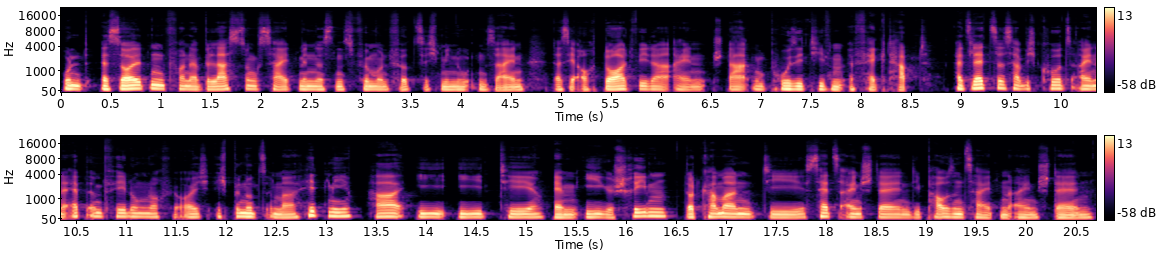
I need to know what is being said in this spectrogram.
Und es sollten von der Belastungszeit mindestens 45 Minuten sein, dass ihr auch dort wieder einen starken positiven Effekt habt. Als letztes habe ich kurz eine App-Empfehlung noch für euch. Ich benutze immer HitMe, H-I-I-T-M-I geschrieben. Dort kann man die Sets einstellen, die Pausenzeiten einstellen,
